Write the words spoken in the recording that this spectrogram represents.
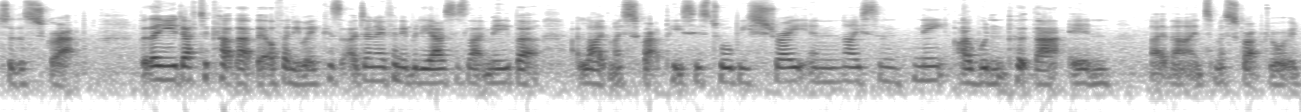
to the scrap. But then you'd have to cut that bit off anyway because I don't know if anybody else is like me, but I like my scrap pieces to all be straight and nice and neat. I wouldn't put that in like that into my scrap drawer. It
